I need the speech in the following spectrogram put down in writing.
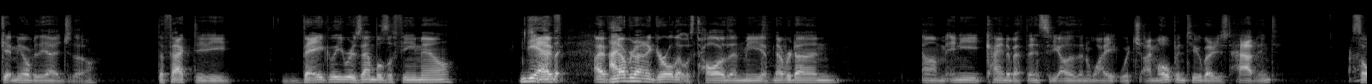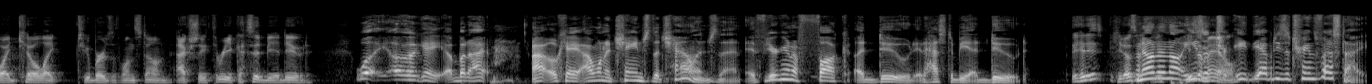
get me over the edge, though. The fact that he vaguely resembles a female. Yeah, I've, but I've I- never done a girl that was taller than me. I've never done um, any kind of ethnicity other than white, which I'm open to, but I just haven't. So I'd kill like two birds with one stone. Actually, three, because it'd be a dude. Well, okay, but I, I okay, I want to change the challenge then. If you're gonna fuck a dude, it has to be a dude. It is. He doesn't. No, no, no. He's, He's, a, a, male. tra- yeah, but he's a transvestite,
